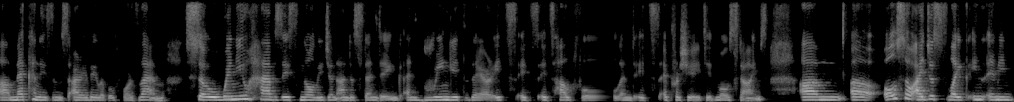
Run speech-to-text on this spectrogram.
uh, mechanisms are available for them. So when you have this knowledge and understanding and bring it there, it's it's it's helpful and it's appreciated most times. Um, uh, also, I just like in, I mean,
